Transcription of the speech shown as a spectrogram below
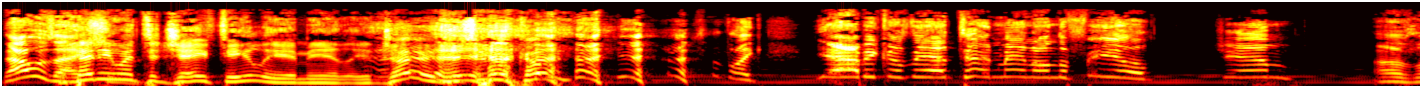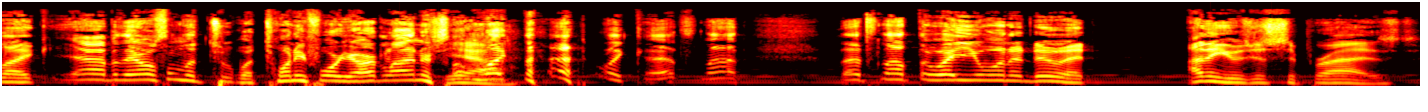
That was actually then he went to Jay Feely immediately. Jay, did you see that coming? Like, yeah, because they had ten men on the field, Jim. I was like, yeah, but they're also on the what twenty four yard line or something Yeah. like that. Like that's not that's not the way you want to do it. I think he was just surprised.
